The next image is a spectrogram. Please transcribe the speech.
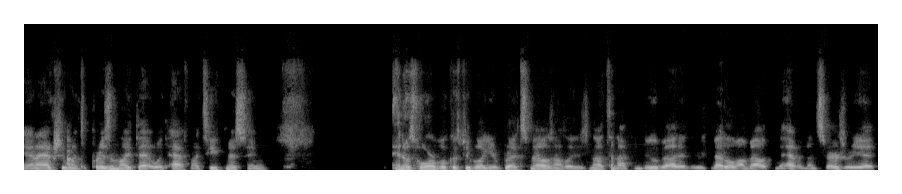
And I actually went to prison like that with half my teeth missing. And it was horrible because people like your breath smells, and I was like, "There's nothing I can do about it. There's metal in my mouth, and they haven't done surgery yet."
